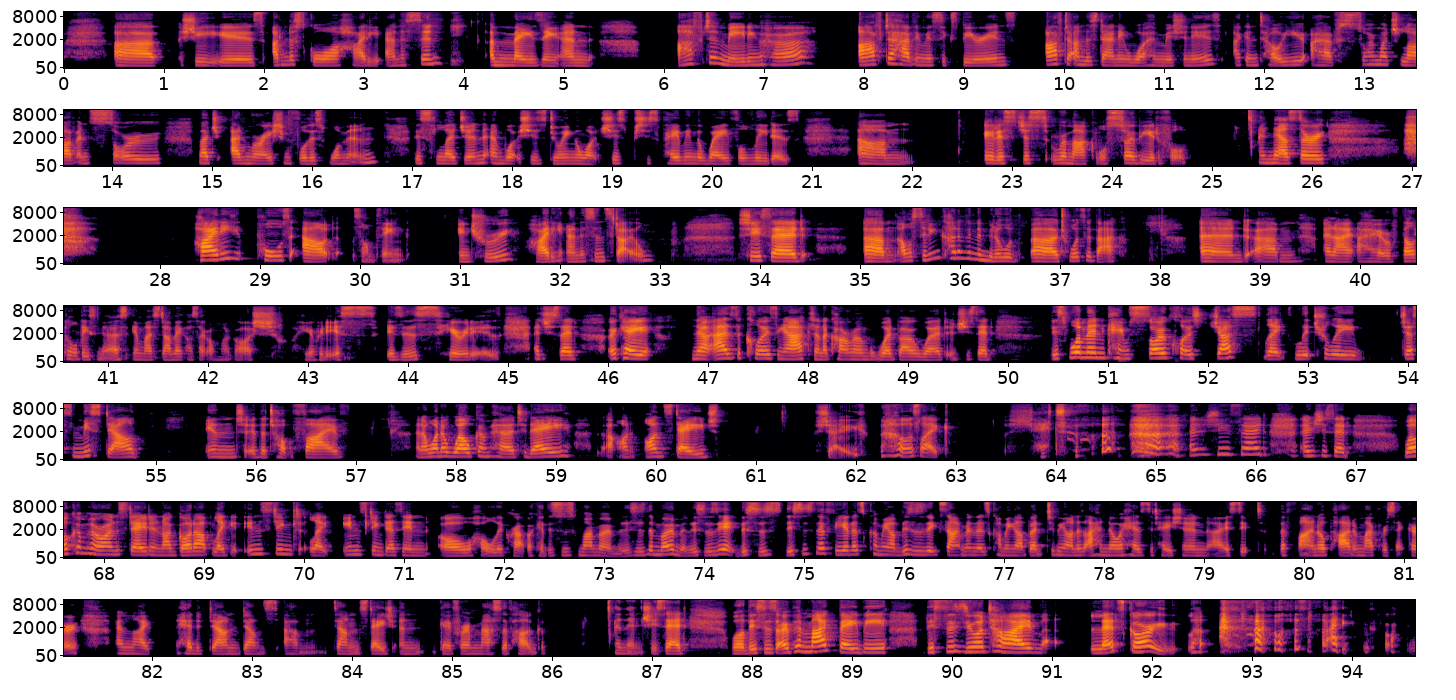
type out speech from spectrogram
Uh, she is underscore Heidi Anderson. Amazing. And after meeting her, after having this experience, after understanding what her mission is, I can tell you I have so much love and so much admiration for this woman, this legend, and what she's doing and what she's she's paving the way for leaders. Um, it is just remarkable, so beautiful. And now, so Heidi pulls out something in true Heidi Anderson style. She said, um, I was sitting kind of in the middle, uh, towards the back and um and I, I felt all these nerves in my stomach. I was like, oh my gosh, here it is. Is this here it is? And she said, okay, now as the closing act, and I can't remember word by word, and she said, this woman came so close, just like literally just missed out into the top five. And I want to welcome her today uh, on on stage, Shay. I was like, shit. and she said, and she said, welcome her on stage and I got up like instinct, like instinct as in, oh holy crap, okay, this is my moment. This is the moment. This is it. This is this is the fear that's coming up. This is the excitement that's coming up. But to be honest, I had no hesitation. I sipped the final part of my prosecco and like headed down down um down stage and gave her a massive hug. And then she said, Well, this is open mic, baby. This is your time. Let's go.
